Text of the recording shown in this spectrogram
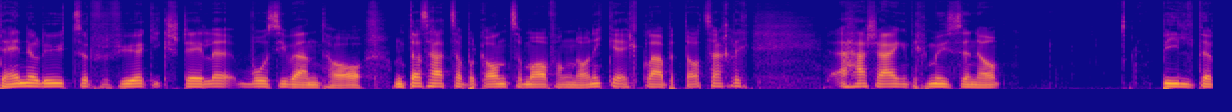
den Leuten zur Verfügung zu stellen, die sie haben wollen. Und das hat es aber ganz am Anfang noch nicht gegeben. Ich glaube tatsächlich, hast du eigentlich müssen noch Bilder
